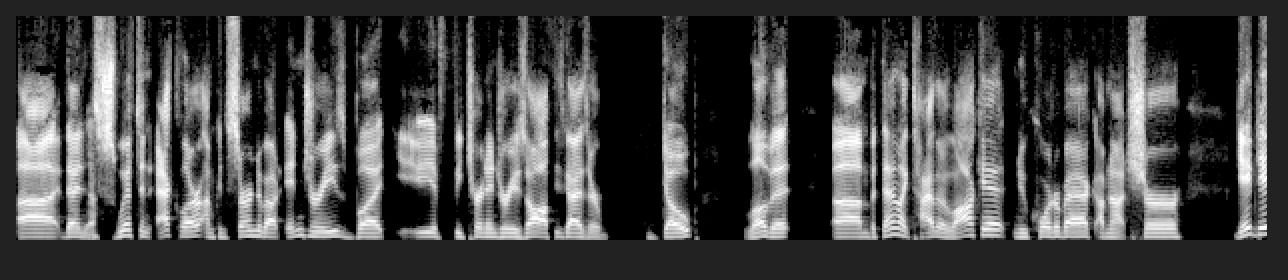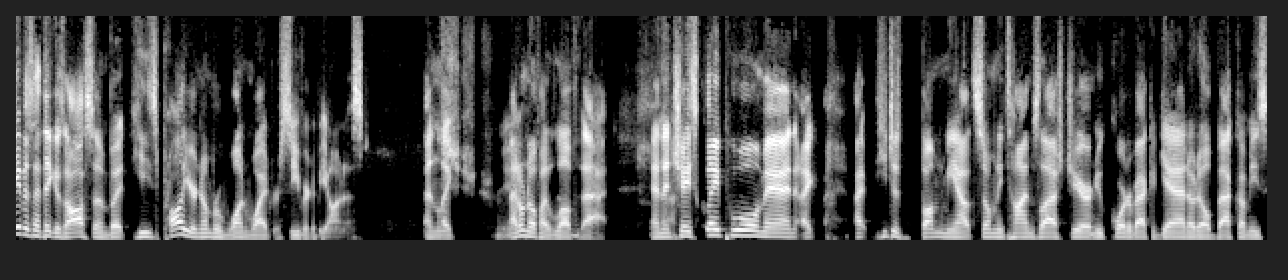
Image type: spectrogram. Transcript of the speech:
Uh, then Yeah. Swift and Ekeler. I'm concerned about injuries, but if we turn injuries off, these guys are dope. Love it. Um, but then like Tyler Lockett, new quarterback. I'm not sure. Gabe Davis, I think, is awesome, but he's probably your number one wide receiver, to be honest. And like, I don't know if I love that. And then Chase Claypool, man, I, I he just bummed me out so many times last year. New quarterback again, Odell Beckham. He's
